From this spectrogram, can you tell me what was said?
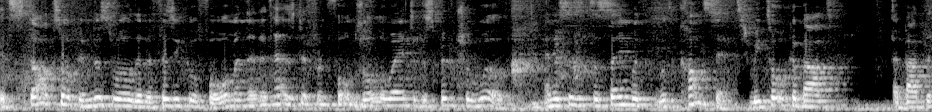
It starts off in this world in a physical form and then it has different forms all the way into the spiritual world. And he says it's the same with, with concepts. We talk about about the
